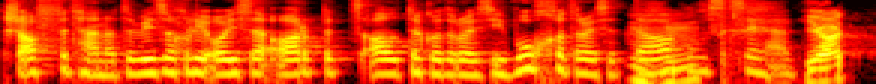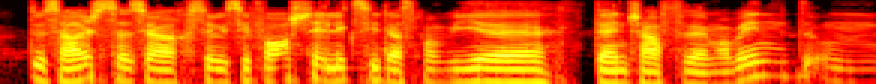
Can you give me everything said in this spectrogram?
geschafft haben oder wie so ein bisschen unser Arbeitsalltag oder unsere Woche oder unser Tag mhm. ausgesehen hat? Ja, du sagst, das war auch so unsere Vorstellung, dass wir wie äh, dann arbeiten, wenn wir wollen und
